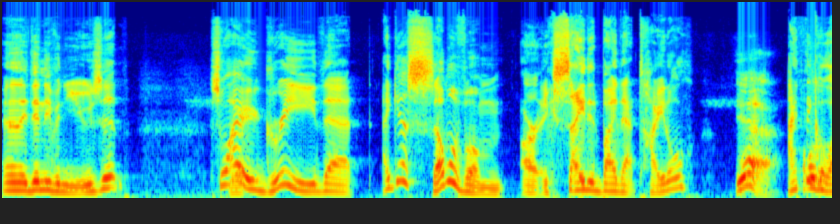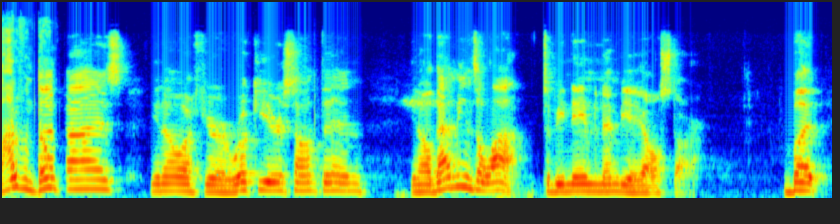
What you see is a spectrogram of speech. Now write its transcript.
and they didn't even use it. So I agree that I guess some of them are excited by that title. Yeah, I think Oh, a lot of first-time don't- Guys, you know, if you're a rookie or something, you know that means a lot to be named an NBA All Star. But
